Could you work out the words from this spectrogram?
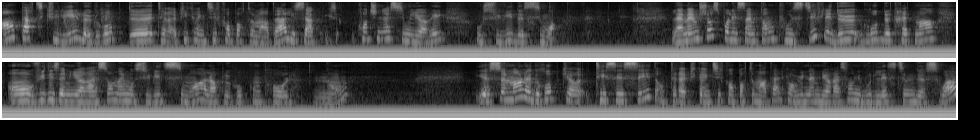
en particulier le groupe de thérapie cognitive comportementale, et ça continue à s'améliorer au suivi de six mois. La même chose pour les symptômes positifs. Les deux groupes de traitement ont vu des améliorations même au suivi de six mois, alors que le groupe contrôle, non. Il y a seulement le groupe TCC, donc thérapie cognitive comportementale, qui ont vu une amélioration au niveau de l'estime de soi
